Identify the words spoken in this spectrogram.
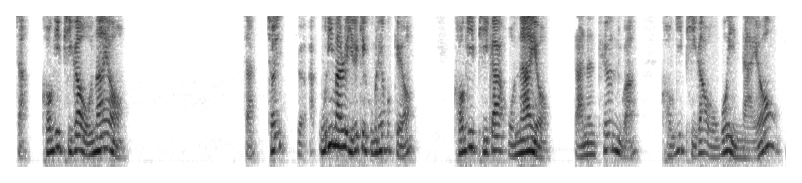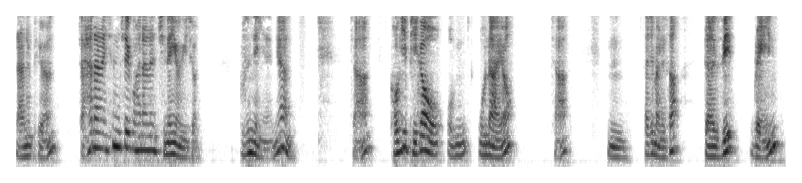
자, 거기 비가 오나요? 자, 전 우리말로 이렇게 구분해 볼게요. 거기 비가 오나요? 라는 표현과 거기 비가 오고 있나요? 라는 표현. 자, 하나는 현재고 하나는 진행형이죠. 무슨 얘기냐면, 자, 거기 비가 오, 오 나요 자, 음, 다시 말해서, does it rain?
